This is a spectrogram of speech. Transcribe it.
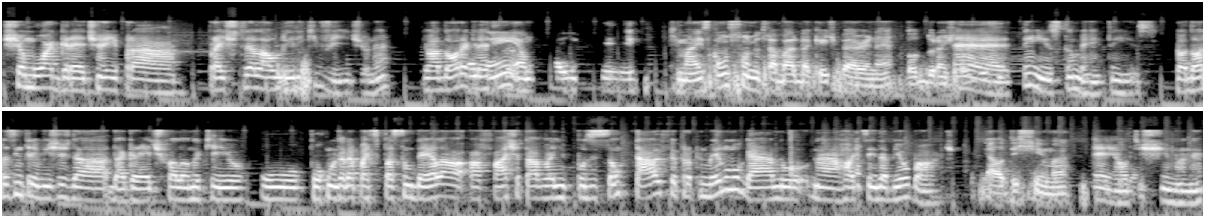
chamou a Gretchen aí pra, pra estrelar o lyric video, né? Eu adoro a também Gretchen. é um país que, que mais consome o trabalho da Katy Perry, né? Todo, durante todo É, tem isso também, tem isso. Eu adoro as entrevistas da, da Gretchen falando que o, o- por conta da participação dela, a, a faixa estava em posição tal e foi para primeiro lugar no, na Hot 100 da Billboard. autoestima. É, autoestima, né?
